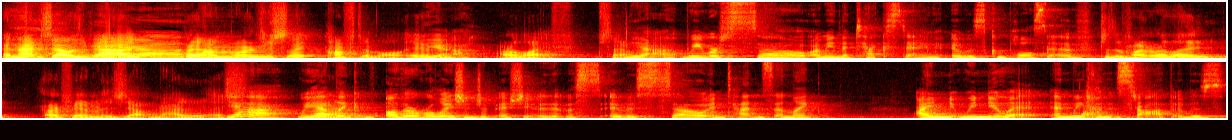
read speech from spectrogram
and that sounds bad, Yeah. but I'm more just like comfortable in Yeah. our life. So Yeah, we were so. I mean, the texting it was compulsive. to the point where like our families got mad at us. Yeah, we Yeah. had like other relationship issues. It was it was so intense, and like, I we knew it, and we couldn't stop. It was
